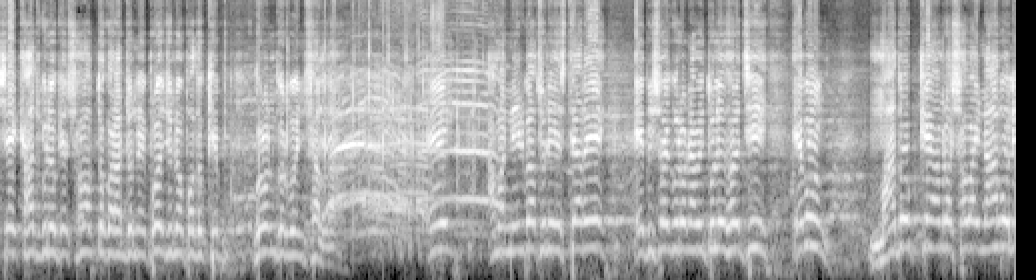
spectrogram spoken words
সেই কাজগুলোকে সমাপ্ত করার জন্য প্রয়োজনীয় পদক্ষেপ গ্রহণ করব ইনশাল্লাহ এই আমার নির্বাচনী ইশতেহারে এই বিষয়গুলো আমি তুলে ধরেছি এবং মাদককে আমরা সবাই না বলি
